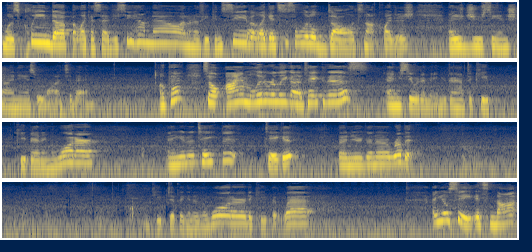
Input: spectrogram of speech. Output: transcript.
was cleaned up. But like I said, you see how now, I don't know if you can see, but like it's just a little dull. It's not quite as, as juicy and shiny as we want it to be. Okay, so I'm literally gonna take this and you see what I mean. You're gonna have to keep keep adding the water and you're gonna take it, take it, and you're gonna rub it. And keep dipping it in the water to keep it wet. And you'll see, it's not,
